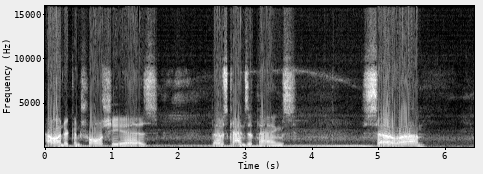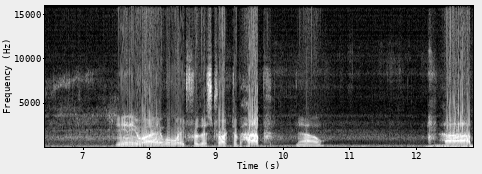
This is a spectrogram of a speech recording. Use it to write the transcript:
how under control she is, those kinds of things. So um, anyway, we'll wait for this truck to hop. No. Hop.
